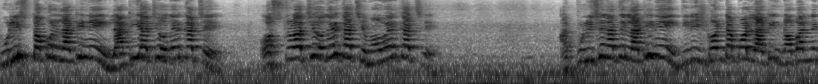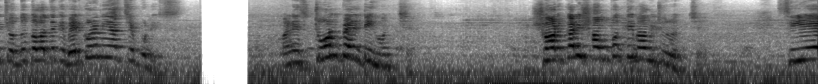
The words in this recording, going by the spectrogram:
পুলিশ তখন লাঠি নেই, লাঠি আছে ওদের কাছে, অস্ত্র আছে ওদের কাছে মবের কাছে। আর পুলিশের হাতে লাঠি নেই, তিরিশ ঘণ্টা পর লাঠি নবান্নের চোদ্দ তলা থেকে বের করে নিয়ে আসছে পুলিশ। মানে স্টোন পেন্টিং হচ্ছে। সরকারি সম্পত্তি ভাঙচুর হচ্ছে। সিএ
